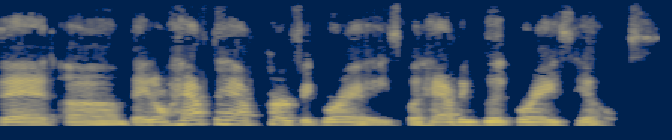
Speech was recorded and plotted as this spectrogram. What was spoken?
that um, they don't have to have perfect grades, but having good grades helps.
